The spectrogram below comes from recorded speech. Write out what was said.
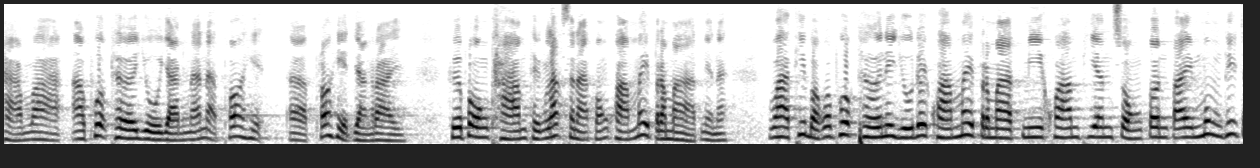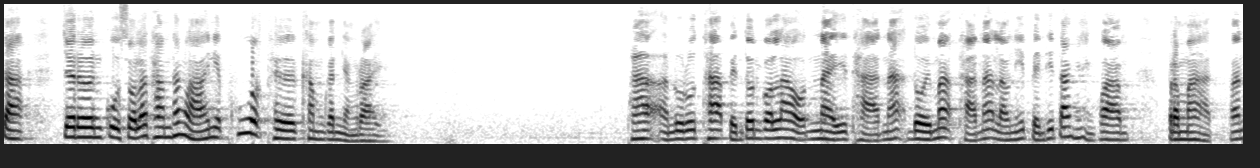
ถามว่าเอาพวกเธออยู่อย่างนั้นอะเพราะเหตุเพราะเหตุอย่างไร คือพระองค์ถามถึงลักษณะของความไม่ประมาทเนี่ยนะว่าที่บอกว่าพวกเธอเนี่ยอยู่ด้วยความไม่ประมาทมีความเพียรส่งตนไปมุ่งที่จะเจริญกุศลธรรมทั้งหลายเนี่ยพวกเธอทำกันอย่างไร พระอนุรุทธะเป็นต้นก็เล่าในฐานะโดยมากฐานะเหล่านี้เป็นที่ตั้งแห่งความประมาทพัน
